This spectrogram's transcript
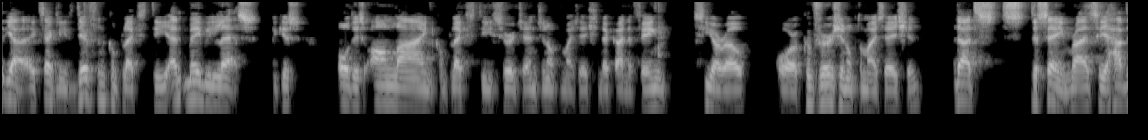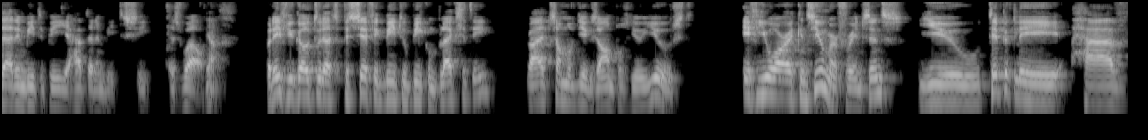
yeah, exactly, it's different complexity, and maybe less because all this online complexity, search engine optimization, that kind of thing, CRO or conversion optimization, that's the same, right? So you have that in B2B, you have that in B2C as well. Yeah. But if you go to that specific B2B complexity, right, some of the examples you used, if you are a consumer, for instance, you typically have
